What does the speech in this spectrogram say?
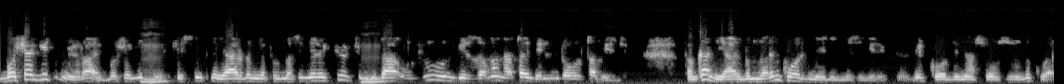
Boşa gitmiyor. Hayır boşa gitmiyor. Hı. Kesinlikle yardım yapılması gerekiyor. Çünkü Hı. daha uzun bir zaman Hatay elini doğrultamayacak. Fakat yardımların koordine edilmesi gerekiyor. Bir koordinasyonsuzluk var.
